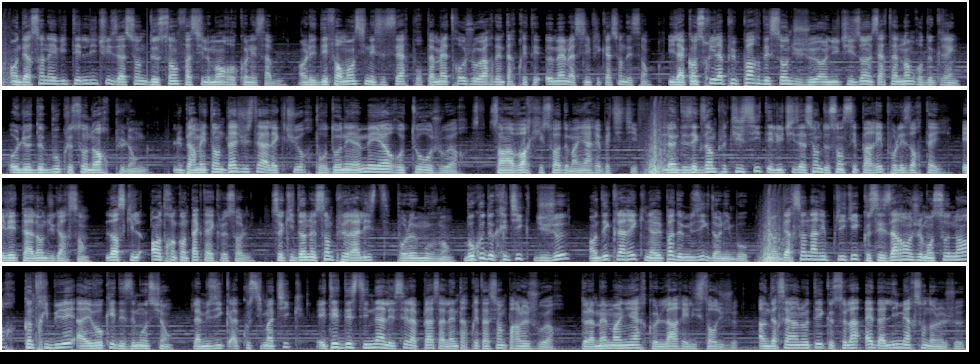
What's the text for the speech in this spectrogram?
Anderson a évité l'utilisation de sons facilement reconnaissables, en les déformant si nécessaire pour permettre aux joueurs d'interpréter eux-mêmes la signification des sons. Il a construit la plupart des sons du jeu en utilisant un certain nombre de grains, au lieu de boucles sonores plus longues. Lui permettant d'ajuster la lecture pour donner un meilleur retour au joueur, sans avoir qu'il soit de manière répétitive. L'un des exemples qu'il cite est l'utilisation de sons séparés pour les orteils et les talons du garçon, lorsqu'il entre en contact avec le sol, ce qui donne un son plus réaliste pour le mouvement. Beaucoup de critiques du jeu ont déclaré qu'il n'y avait pas de musique dans Limbo, mais Anderson a répliqué que ces arrangements sonores contribuaient à évoquer des émotions. La musique acoustimatique était destinée à laisser la place à l'interprétation par le joueur, de la même manière que l'art et l'histoire du jeu. Anderson a noté que cela aide à l'immersion dans le jeu,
